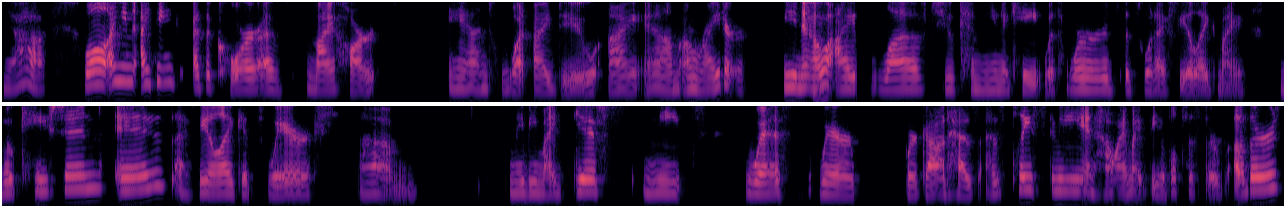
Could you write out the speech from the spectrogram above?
Yeah. Well, I mean, I think at the core of my heart and what I do, I am a writer. You know, mm-hmm. I love to communicate with words. It's what I feel like my vocation is. I feel like it's where um, maybe my gifts meet with where where God has has placed me and how I might be able to serve others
